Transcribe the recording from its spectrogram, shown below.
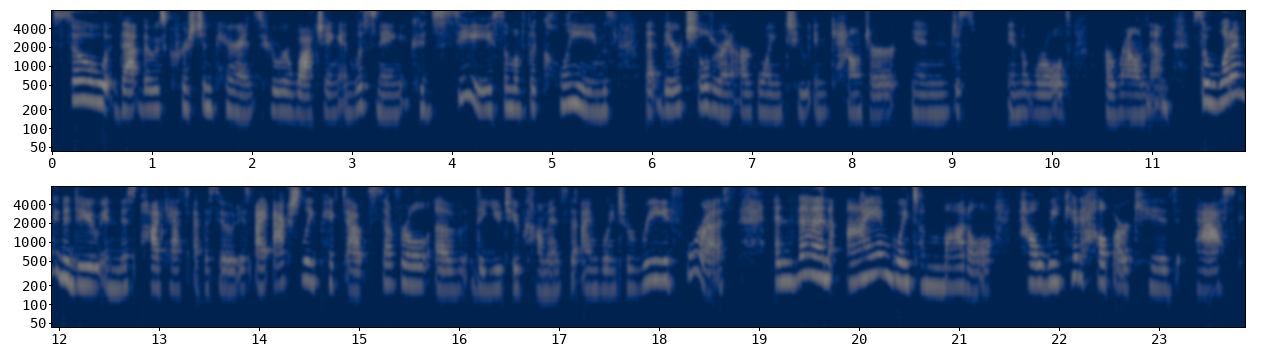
so that those Christian parents who are watching and listening could see some of the claims that their children are going to encounter in just in the world around them. So, what I'm going to do in this podcast episode is I actually picked out several of the YouTube comments that I'm going to read for us. And then I am going to model how we could help our kids ask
